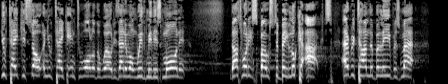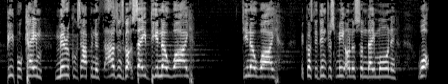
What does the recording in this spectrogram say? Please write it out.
you take his soul, and you take it into all of the world. Is anyone with me this morning? That's what it's supposed to be. Look at Acts. Every time the believers met, people came, miracles happened, and thousands got saved. Do you know why? Do you know why? Because they didn't just meet on a Sunday morning. What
